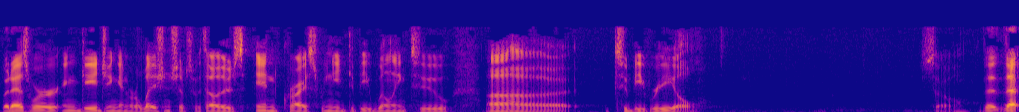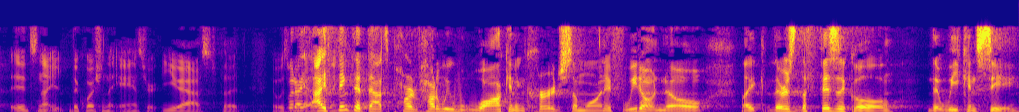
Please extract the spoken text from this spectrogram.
but as we're engaging in relationships with others in Christ, we need to be willing to uh, to be real. So that that it's not the question that you answered you asked, but but I, I, I think that that's part of how do we walk and encourage someone if we don't know, like, there's the physical that we can see.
